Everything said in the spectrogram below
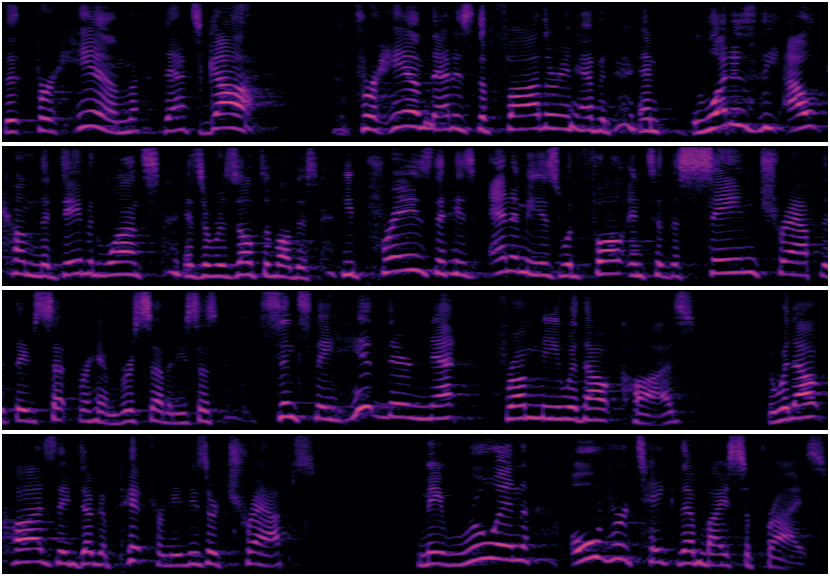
that for him, that's God. For him, that is the Father in heaven. And what is the outcome that David wants as a result of all this? He prays that his enemies would fall into the same trap that they've set for him. Verse 7, he says, Since they hid their net from me without cause, and without cause they dug a pit for me, these are traps, may ruin overtake them by surprise.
